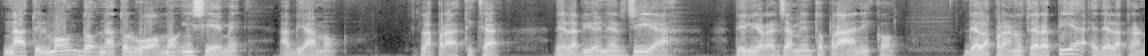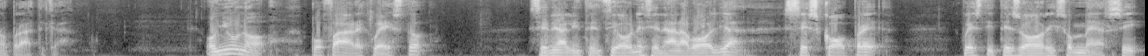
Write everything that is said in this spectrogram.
Nato il mondo, nato l'uomo, insieme abbiamo la pratica della bioenergia, dell'irraggiamento pranico, della pranoterapia e della pranopratica. Ognuno può fare questo se ne ha l'intenzione, se ne ha la voglia, se scopre questi tesori sommersi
